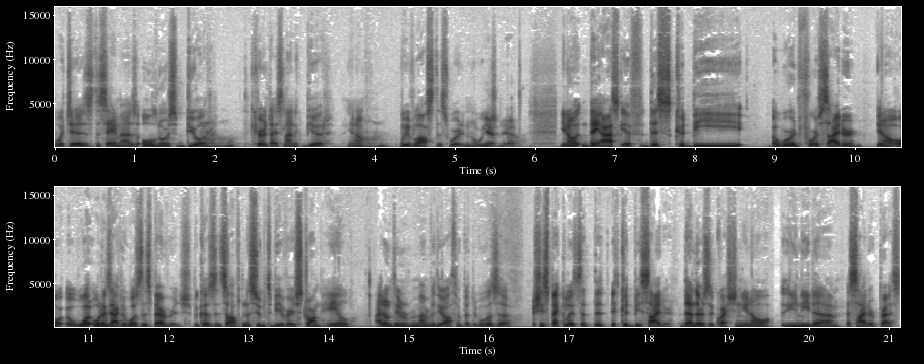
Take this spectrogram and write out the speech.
Which is the same as Old Norse björ, current Icelandic björ, you know, we've lost this word in Norwegian. Mm-hmm. Yeah, yeah. But, you know, they ask if this could be a word for cider, you know, or what, what exactly was this beverage? Because it's often assumed to be a very strong ale. I don't even remember the author, but it was a. She speculates that it, could be cider. Then there's a question, you know, you need a, a cider press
